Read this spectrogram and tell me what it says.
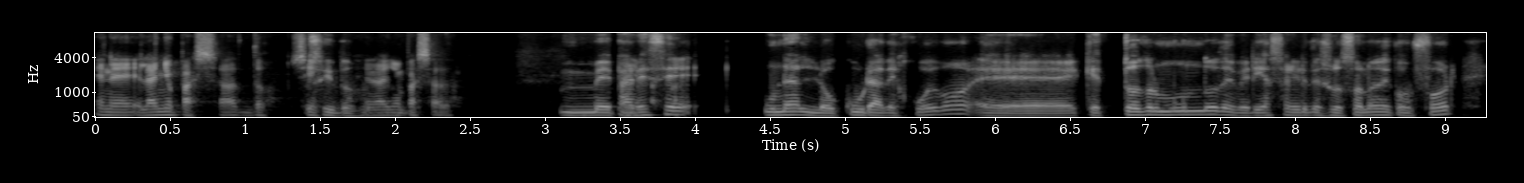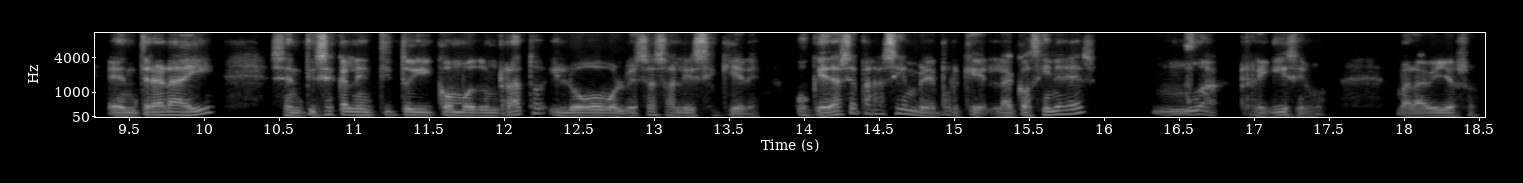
En el año pasado, sí, sí el año pasado. Me parece una locura de juego eh, que todo el mundo debería salir de su zona de confort, entrar ahí, sentirse calentito y cómodo un rato y luego volverse a salir si quiere. O quedarse para siempre, porque la cocina es riquísimo, maravilloso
